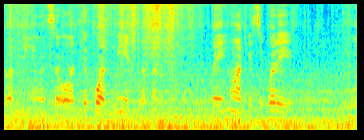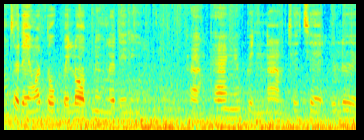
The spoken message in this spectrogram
ตอนนี้มันสะออด แต่ก่อนเมฆแล้วมันไปฮอดก็สิบ่ได้แสดงว่าตกไปรอบหนึ่งแล้วเด้นี่ทางทางยังเป็นน้ำแฉะๆอยู่เลย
